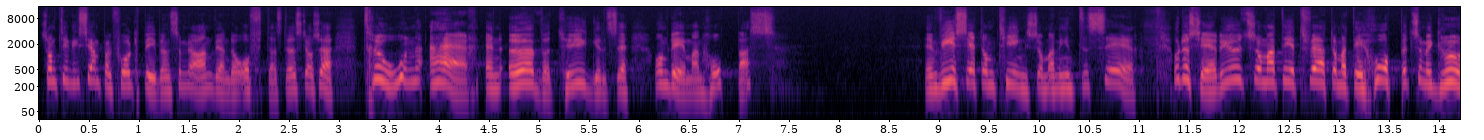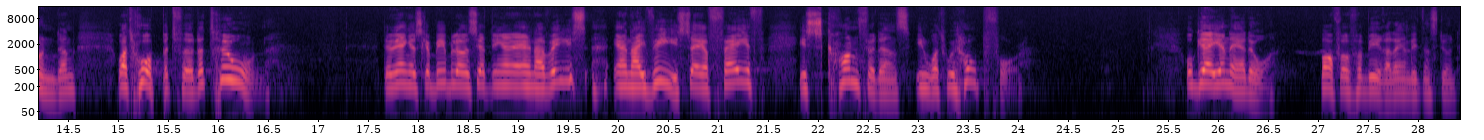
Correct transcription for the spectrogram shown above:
Som till exempel folkbibeln som jag använder oftast. Där det står så här, tron är en övertygelse om det man hoppas. En visshet om ting som man inte ser. Och då ser det ut som att det är tvärtom, att det är hoppet som är grunden och att hoppet föder tron. Den engelska bibelöversättningen NIV, NIV säger faith is confidence in what we hope for. Och grejen är då, bara för att förvirra dig en liten stund,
